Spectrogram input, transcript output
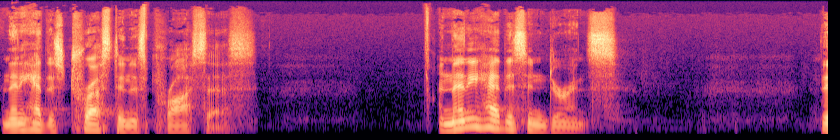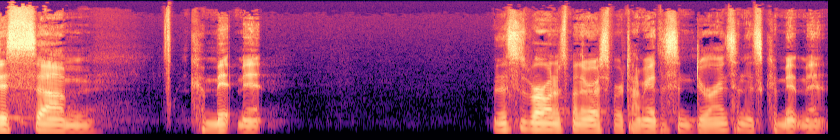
And then he had this trust in this process. And then he had this endurance, this um, commitment. And this is where I want to spend the rest of our time. He had this endurance and this commitment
